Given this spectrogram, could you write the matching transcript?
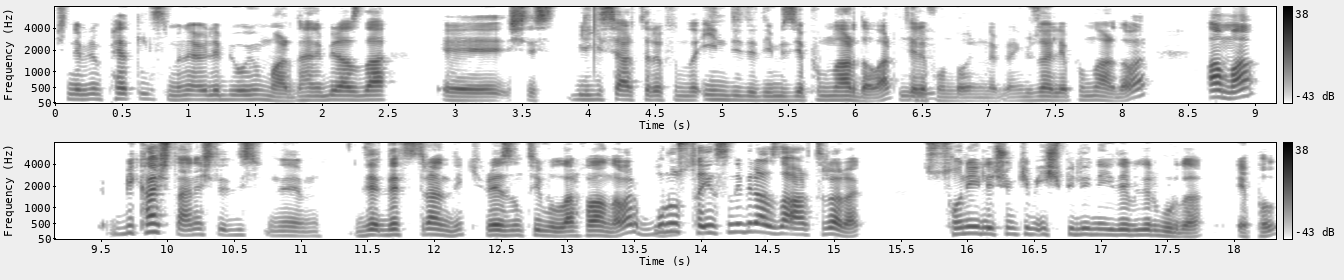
İşte ne bileyim Petless mı ne öyle bir oyun vardı. Hani biraz daha e, işte bilgisayar tarafında indie dediğimiz yapımlar da var. Hı hı. Telefonda oynanabilen güzel yapımlar da var. Ama birkaç tane işte Death Stranding, Resident Evil'lar falan da var. Bunun sayısını biraz da artırarak Sony ile çünkü bir işbirliğine gidebilir burada Apple.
